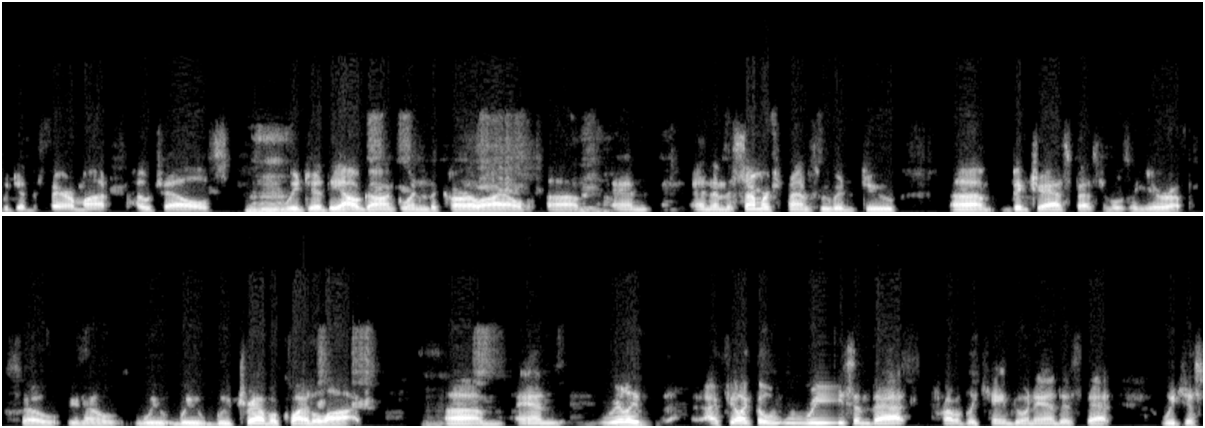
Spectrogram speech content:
We did the Fairmont hotels Mhm. we did the Algonquin, the Carlyle, um, and and in the summer times we would do um, big jazz festivals in Europe. So you know we we we travel quite a lot, Mhm. um, and really I feel like the reason that probably came to an end is that we just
